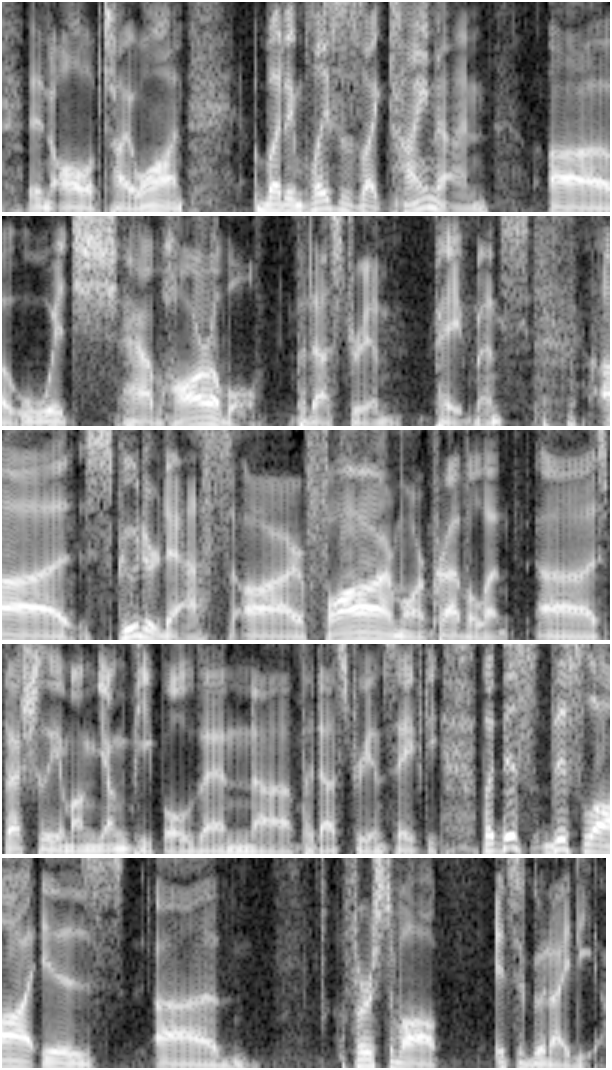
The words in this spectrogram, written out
in all of Taiwan. But in places like Tainan, uh, which have horrible pedestrian pavements, uh, scooter deaths are far more prevalent, uh, especially among young people, than uh, pedestrian safety. But this this law is, uh, first of all, it's a good idea.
